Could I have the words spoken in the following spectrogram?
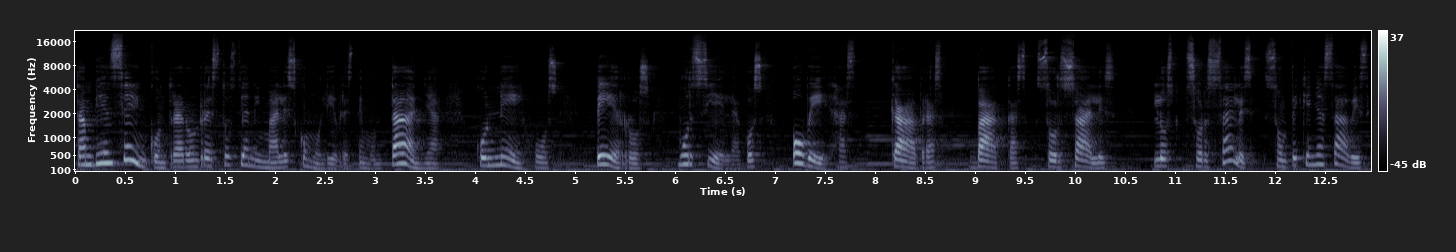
También se encontraron restos de animales como liebres de montaña, conejos, perros, murciélagos, ovejas, cabras, vacas, zorzales, los zorzales son pequeñas aves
